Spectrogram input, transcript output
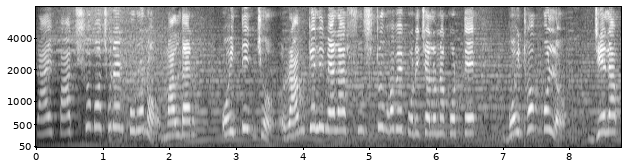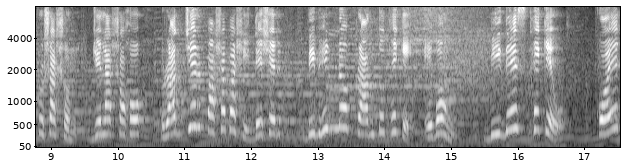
প্রায় পাঁচশো বছরের পুরনো মালদার ঐতিহ্য রামকেলি মেলা সুষ্ঠুভাবে পরিচালনা করতে বৈঠক করল জেলা প্রশাসন, জেলা সহ রাজ্যের পাশাপাশি দেশের বিভিন্ন প্রান্ত থেকে এবং বিদেশ থেকেও কয়েক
